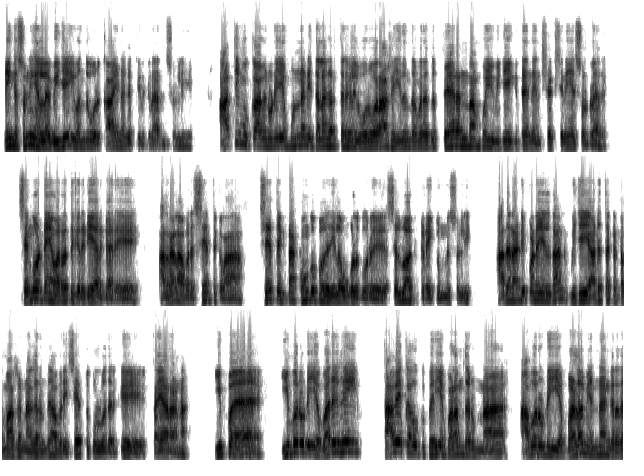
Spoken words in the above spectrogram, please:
நீங்க சொன்னீங்கல்ல விஜய் வந்து ஒரு காய் நகர்த்தி இருக்கிறாருன்னு சொல்லி. அதிமுகவினுடைய முன்னணி தலகர்த்தர்களில் ஒருவராக இருந்தவரது பேரன் தான் போய் விஜய் கிட்ட இந்த இன்ஸ்ட்ரக்ஷனையே சொல்றாரு. செங்கோட்டையன் வர்றதுக்கு ரெடியா இருக்காரு. அதனால அவரை சேர்த்துக்கலாம். சேர்த்துக்கிட்டா கொங்கு பகுதியில உங்களுக்கு ஒரு செல்வாக்கு கிடைக்கும்னு சொல்லி. அதன் அடிப்படையில் தான் விஜய் அடுத்த கட்டமாக நகர்ந்து அவரை சேர்த்துக் கொள்வதற்கு தயாரானார். இப்ப இவருடைய வருகை தாவேக்காவுக்கு பெரிய பலம் தரும்னா அவருடைய பலம் என்னங்கிறத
